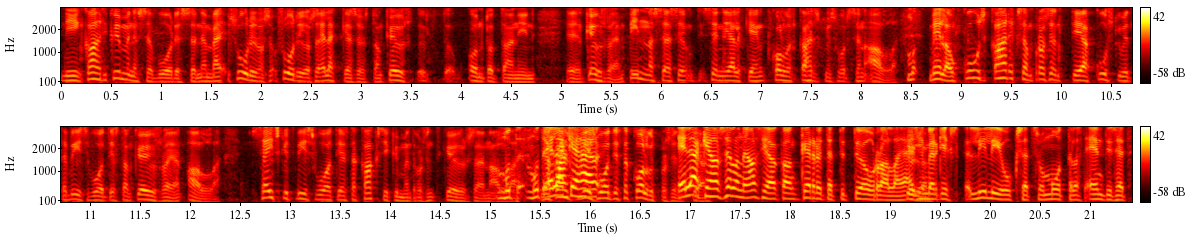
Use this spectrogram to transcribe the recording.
niin 20 vuodessa nämä suurin osa, suuri osa eläkkeensaajista on, köys, on tota niin, eh, köyhyysrajan pinnassa ja sen, sen jälkeen 20 vuodessa sen alla. Meillä on 6, 8 prosenttia 65-vuotiaista on köyhyysrajan alla. 75-vuotiaista 20 prosenttia köyhyysrajan alla. Mut, mut ja 25-vuotiaista 30 prosenttia. Eläkehän on sellainen asia, joka on kerrytetty työuralla. Ja Kyllä. esimerkiksi Liliukset, sun muut tällaiset entiset,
